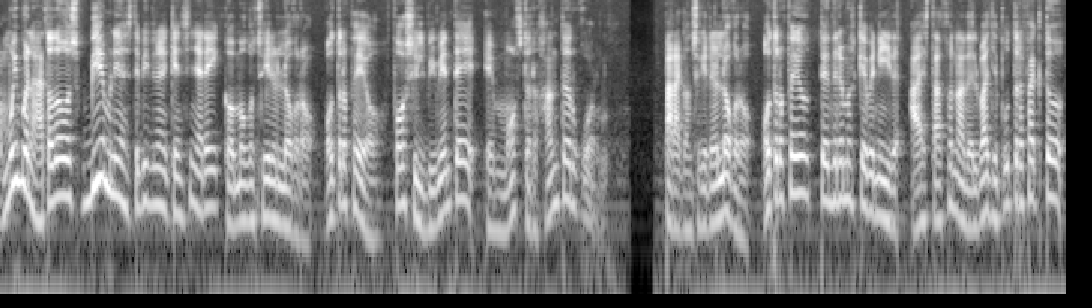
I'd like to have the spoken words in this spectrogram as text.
muy buenas a todos, bienvenidos a este vídeo en el que enseñaré cómo conseguir el logro o trofeo fósil viviente en Monster Hunter World. Para conseguir el logro o trofeo tendremos que venir a esta zona del Valle Putrefacto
